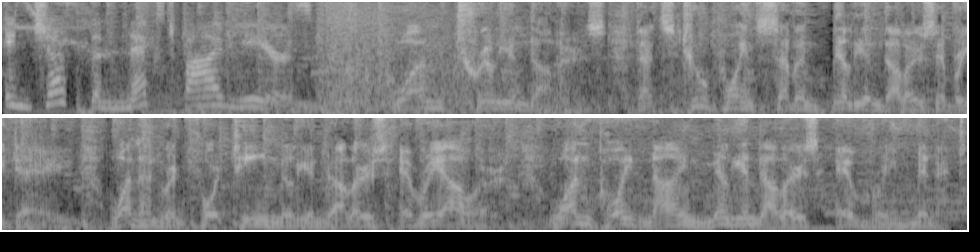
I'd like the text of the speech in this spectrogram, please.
in just the next five years. $1 trillion. That's $2.7 billion every day, $114 million every hour, $1.9 million every minute.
